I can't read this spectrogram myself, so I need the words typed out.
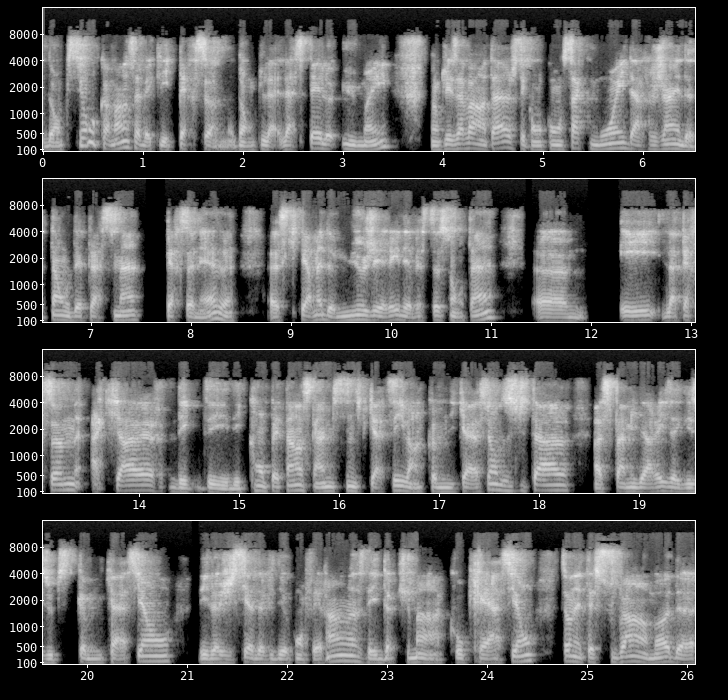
donc, si on commence avec les personnes, donc l'aspect humain, donc les avantages, c'est qu'on consacre moins d'argent et de temps au déplacement personnel, euh, ce qui permet de mieux gérer, d'investir son temps. Euh, et la personne acquiert des, des, compétences quand même significatives en communication digitale, elle se familiarise avec des outils de communication, des logiciels de vidéoconférence, des documents en co-création. Tu on était souvent en mode, euh,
